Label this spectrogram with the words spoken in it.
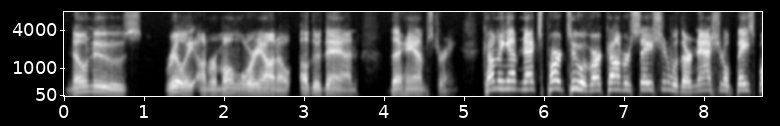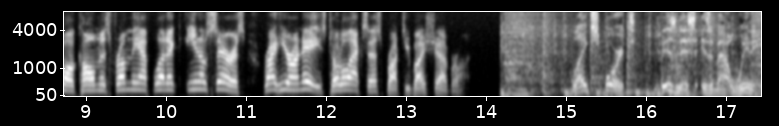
No news really on Ramon Laureano other than the hamstring. Coming up next, part two of our conversation with our national baseball columnist from The Athletic, Eno Sarris, right here on A's Total Access, brought to you by Chevron. Like sports, business is about winning.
